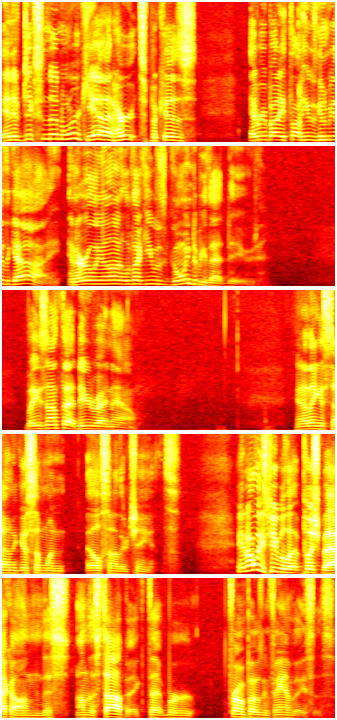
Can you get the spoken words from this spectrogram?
And if Dixon doesn't work, yeah, that hurts because everybody thought he was going to be the guy. And early on, it looked like he was going to be that dude. But he's not that dude right now. And I think it's time to give someone else another chance. And all these people that push back on this on this topic that were from opposing fan bases.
